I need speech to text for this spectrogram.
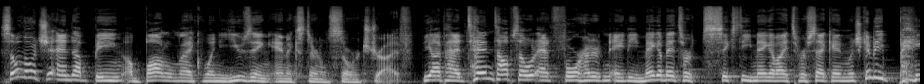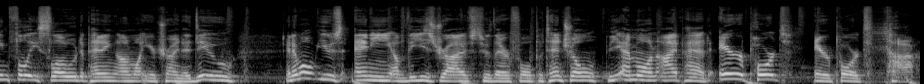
some of which end up being a bottleneck when using an external storage drive. The iPad 10 tops out at 480 megabits or 60 megabytes per second, which can be painfully slow depending on what you're trying to do, and it won't use any of these drives to their full potential. The M1 iPad Airport, Airport, ha,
